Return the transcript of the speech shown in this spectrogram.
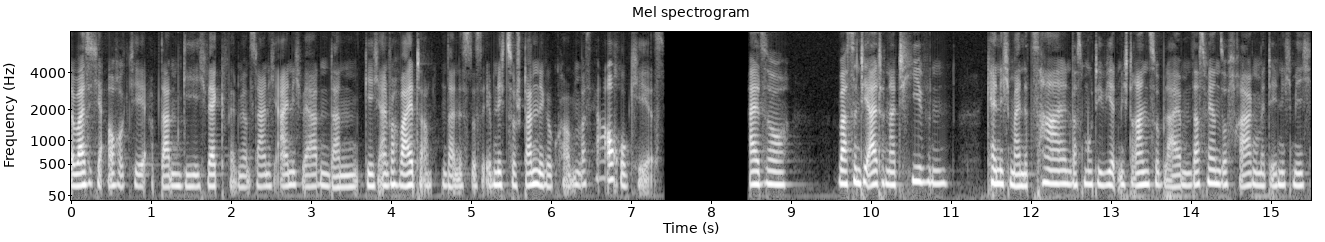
da weiß ich ja auch, okay, ab dann gehe ich weg. Wenn wir uns da nicht einig werden, dann gehe ich einfach weiter. Und dann ist das eben nicht zustande gekommen, was ja auch okay ist. Also, was sind die Alternativen? Kenne ich meine Zahlen? Was motiviert mich dran zu bleiben? Das wären so Fragen, mit denen ich mich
